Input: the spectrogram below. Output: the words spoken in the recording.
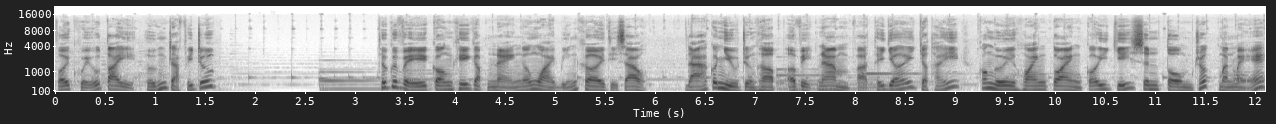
với khuỷu tay hướng ra phía trước. Thưa quý vị, còn khi gặp nạn ở ngoài biển khơi thì sao? Đã có nhiều trường hợp ở Việt Nam và thế giới cho thấy có người hoàn toàn có ý chí sinh tồn rất mạnh mẽ.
